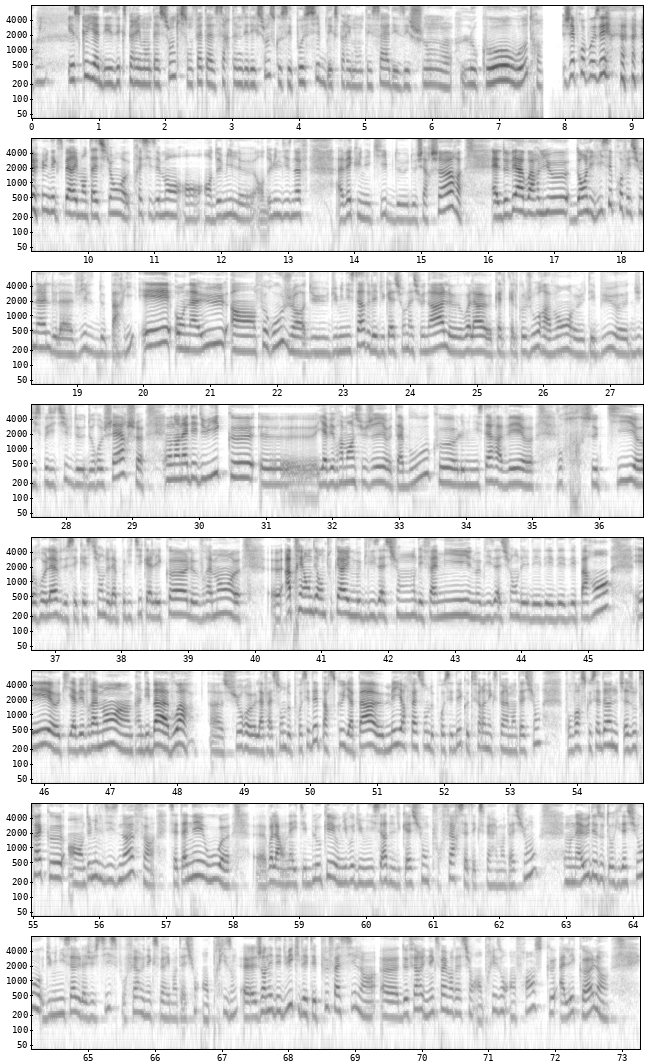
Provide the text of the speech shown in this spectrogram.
Est-ce qu'il y a des expérimentations qui sont faites à certaines élections? Est-ce que c'est possible d'expérimenter ça à des échelons euh, locaux ou autres? J'ai proposé une expérimentation euh, précisément en, 2000, en 2019 avec une équipe de, chercheurs. Elle devait avoir lieu dans les lycées professionnels de la ville de Paris et on a eu un feu rouge du, ministère de l'Éducation nationale euh, voilà, euh, quelques jours avant le début du dispositif de, recherche. On en a déduit qu'il y avait vraiment un sujet tabou, que le ministère avait, pour ce qui relève de ces questions de la politique à l'école, vraiment euh, euh, appréhender en tout cas une mobilisation des familles, une mobilisation des, parents, et euh, qu'il y avait vraiment un, un débat à avoir euh, sur euh, la façon de procéder parce qu'il n'y a pas euh, meilleure façon de procéder que de faire une expérimentation pour voir ce que ça donne. J'ajouterais que en 2019, cette année où voilà, on a été bloqué au niveau du ministère de l'Éducation pour faire cette expérimentation, on a eu des autorisations du ministère de la Justice pour faire une expérimentation en prison. J'en ai déduit qu'il était plus facile hein, de faire une expérimentation en prison en France qu'à l'école.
